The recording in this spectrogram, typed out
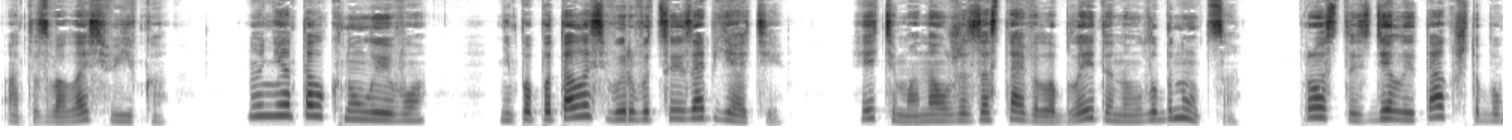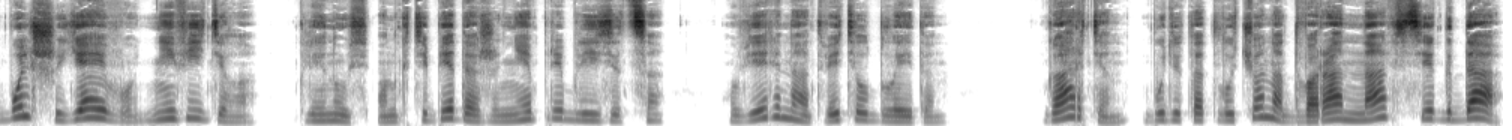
отозвалась Вика. Но не оттолкнула его, не попыталась вырваться из объятий. Этим она уже заставила Блейдена улыбнуться. «Просто сделай так, чтобы больше я его не видела. Клянусь, он к тебе даже не приблизится», — уверенно ответил Блейден. Гардиан будет отлучен от двора навсегда.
